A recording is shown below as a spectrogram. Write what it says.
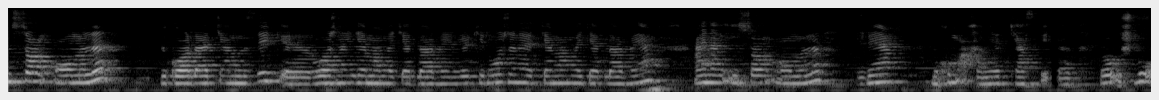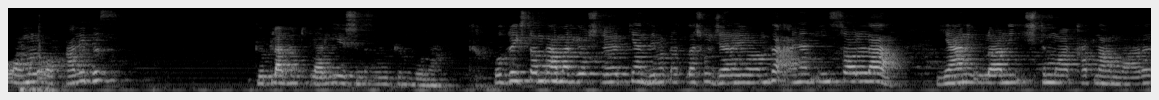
inson omili yuqorida aytganimizdek e, rivojlangan mamlakatlarda ham yoki rivojlanayotgan mamlakatlarda ham aynan inson omili judayam muhim ahamiyat kasb etadi. Va ushbu omil orqali biz ko'plab yutuqlarga erishishimiz mumkin bo'ladi. O'zbekistonda amalga oshirilayotgan demokratlashuv jarayonida aynan insonlar ya'ni ularning ijtimoiy qatlamlari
